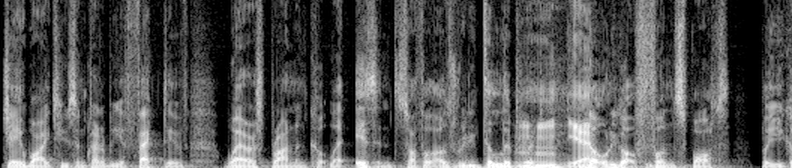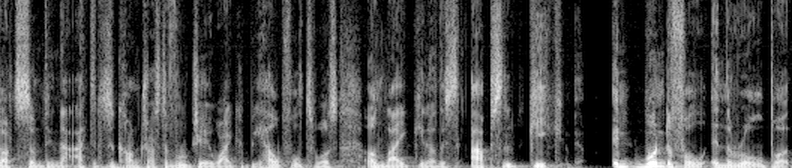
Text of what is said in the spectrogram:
Jay White, who's incredibly effective, whereas Brandon Cutler isn't. So I thought that was really deliberate. Mm-hmm, yeah. Not only got a fun spot, but you got something that acted as a contrast of, oh, Jay White could be helpful to us, unlike, you know, this absolute geek in, wonderful in the role, but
